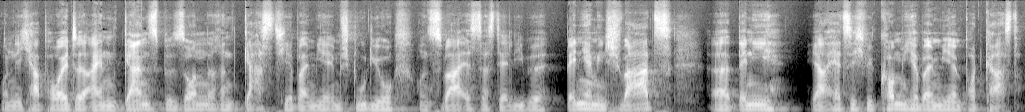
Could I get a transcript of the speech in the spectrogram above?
und ich habe heute einen ganz besonderen Gast hier bei mir im Studio und zwar ist das der liebe Benjamin Schwarz. Äh, Benny, ja, herzlich willkommen hier bei mir im Podcast.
